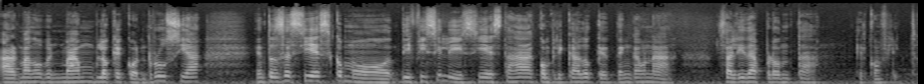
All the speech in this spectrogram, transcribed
armado un bloque con Rusia. Entonces sí es como difícil y sí está complicado que tenga una salida pronta el conflicto.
